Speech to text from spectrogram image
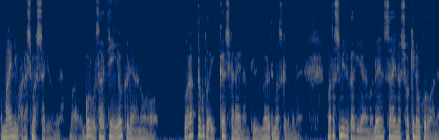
前にも話しましたけどもね、まあ、ゴルゴ13よくね、あの、笑ったことは一回しかないなんていううに言われてますけどもね、私見る限りあの、連載の初期の頃はね、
